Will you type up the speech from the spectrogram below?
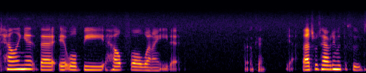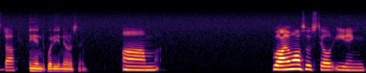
telling it that it will be helpful when I eat it. okay Yeah, that's what's happening with the food stuff. and what are you noticing Um, well, I'm also still eating.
